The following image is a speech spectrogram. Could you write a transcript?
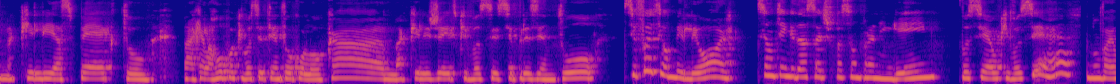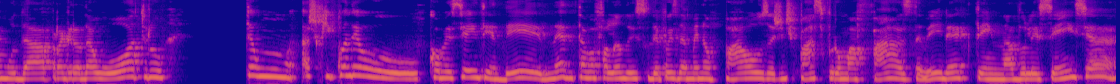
naquele aspecto, naquela roupa que você tentou colocar, naquele jeito que você se apresentou, se foi o teu melhor, você não tem que dar satisfação para ninguém. Você é o que você é, não vai mudar para agradar o outro. Então, acho que quando eu comecei a entender, né, estava falando isso depois da menopausa, a gente passa por uma fase também, né, que tem na adolescência,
